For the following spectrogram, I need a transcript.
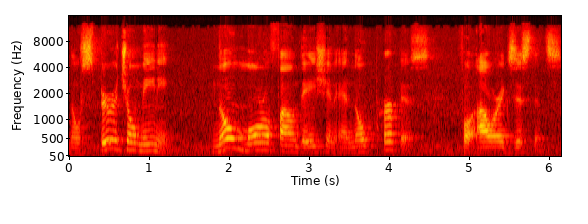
no spiritual meaning, no moral foundation, and no purpose for our existence.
